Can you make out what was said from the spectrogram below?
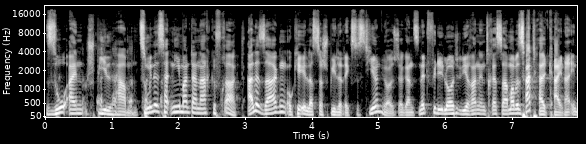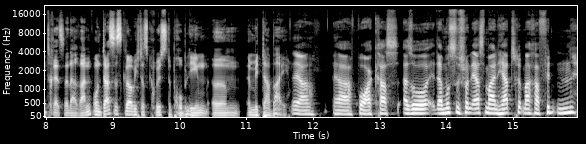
so ein Spiel haben. Zumindest hat niemand danach gefragt. Alle sagen, okay, lass das Spiel halt existieren. Ja, ist ja ganz nett für die Leute, die daran Interesse haben, aber es hat halt keiner Interesse daran. Und das ist, glaube ich, das größte Problem ähm, mit dabei. Ja, ja, boah, krass. Also da musst du schon erstmal einen Herzschrittmacher finden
